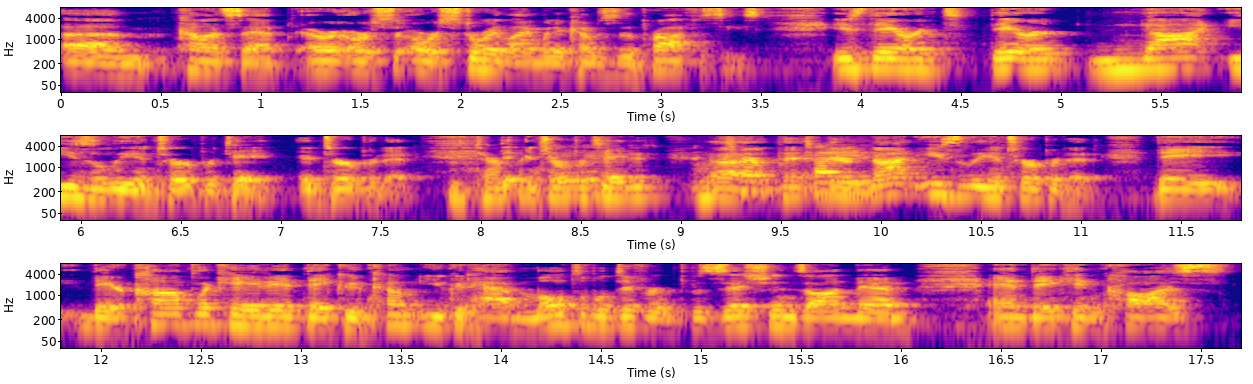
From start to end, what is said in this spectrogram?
um, concept or, or, or storyline when it comes to the prophecies is they are they are not easily interpreted interpreted. Interpreted? interpreted uh, they- they're not easily interpreted. They they're complicated. They could come you could have multiple different positions on them and they can cause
